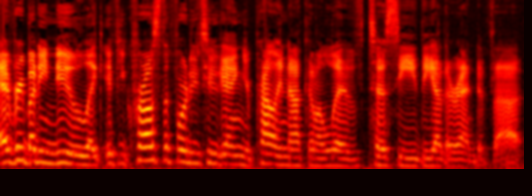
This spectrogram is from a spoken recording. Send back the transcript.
everybody knew, like, if you cross the 42 gang, you're probably not going to live to see the other end of that.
